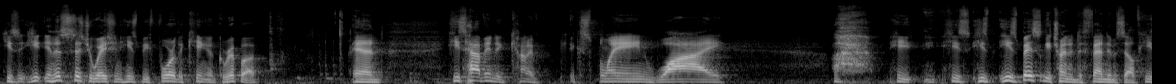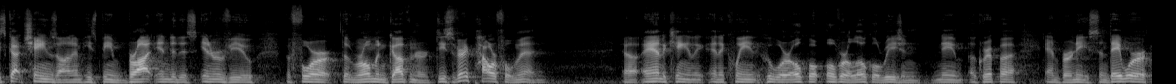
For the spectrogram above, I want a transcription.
He's, he, in this situation, he's before the king Agrippa, and he's having to kind of explain why. Uh, he, he's, he's, he's basically trying to defend himself. He's got chains on him. He's being brought into this interview before the Roman governor. These very powerful men, uh, and a king and a, and a, queen who were over a local region named Agrippa and Bernice. And they were,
